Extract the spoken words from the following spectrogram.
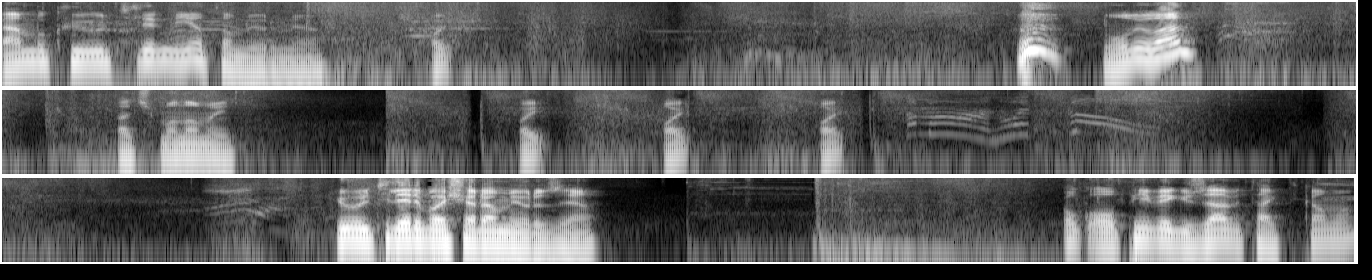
Ben bu Q ultileri niye atamıyorum ya? Oy. ne oluyor lan? Saçmalamayın. Oy. Oy. Oy. Come on, let's go. Q ultileri başaramıyoruz ya. Çok OP ve güzel bir taktik ama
